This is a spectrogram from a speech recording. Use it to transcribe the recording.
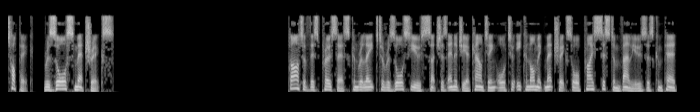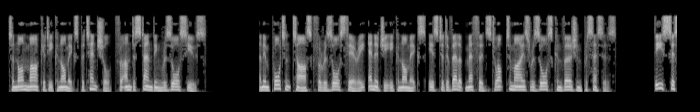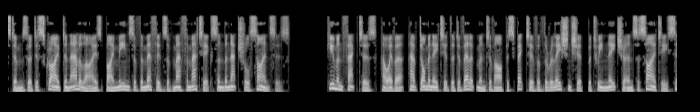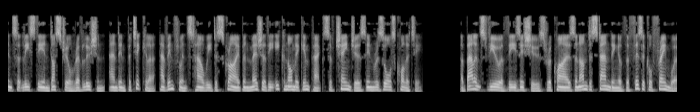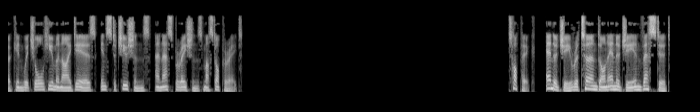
Topic: Resource metrics. Part of this process can relate to resource use such as energy accounting or to economic metrics or price system values as compared to non-market economics potential, for understanding resource use. An important task for resource theory energy economics is to develop methods to optimize resource conversion processes. These systems are described and analyzed by means of the methods of mathematics and the natural sciences. Human factors, however, have dominated the development of our perspective of the relationship between nature and society since at least the Industrial Revolution, and in particular, have influenced how we describe and measure the economic impacts of changes in resource quality. A balanced view of these issues requires an understanding of the physical framework in which all human ideas, institutions, and aspirations must operate. Energy returned on energy invested.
